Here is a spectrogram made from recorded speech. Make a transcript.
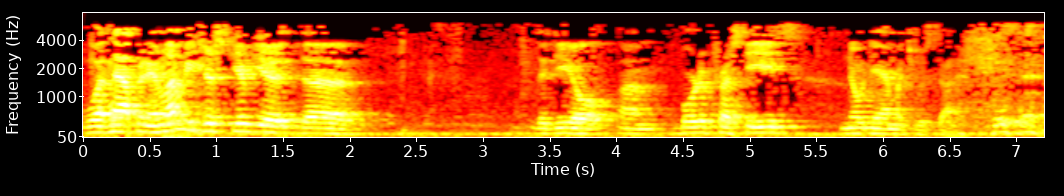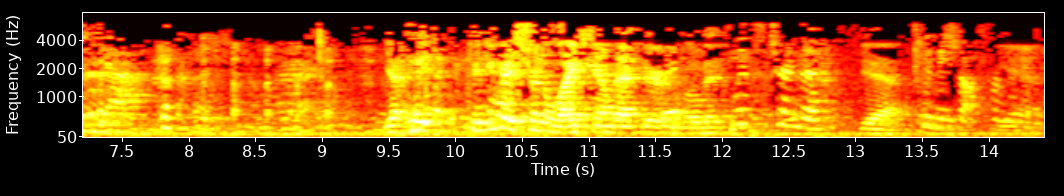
what happened. And let me just give you the the deal. Um, Board of Trustees, no damage was done. Yeah. Yeah, hey, can you guys turn the lights down back there a little bit? Let's turn the Yeah. finish off for a minute.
